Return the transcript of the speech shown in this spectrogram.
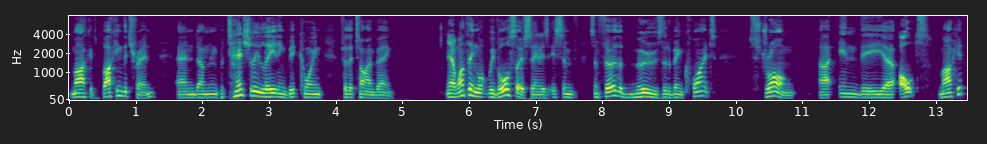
markets bucking the trend and um, potentially leading Bitcoin for the time being. Now, one thing what we've also seen is, is some some further moves that have been quite strong uh, in the uh, alt market.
